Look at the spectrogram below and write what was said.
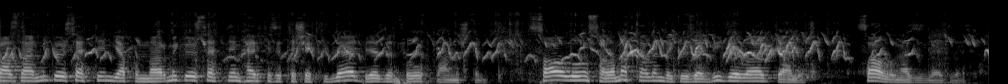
qazlarımı göstərdim, yapımlarımı göstərdim. Hər kəsə təşəkkürlər. Biraz da çox danışdım. Sağ olun, salamat qalın və gözəl videolar gəlir. Sağ olun əzizləyicilər.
